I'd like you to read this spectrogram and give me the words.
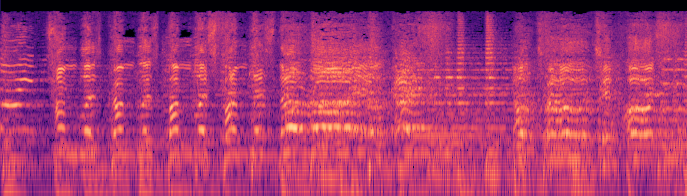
limes, Tumblers, grumblers, bumblers, fumblers, no royal curse, no Trojan horse,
